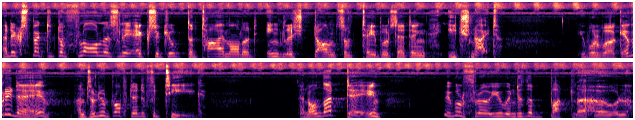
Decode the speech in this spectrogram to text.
and expected to flawlessly execute the time-honored English dance of table setting each night. You will work every day until you drop dead of fatigue. And on that day, we will throw you into the butler hole.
